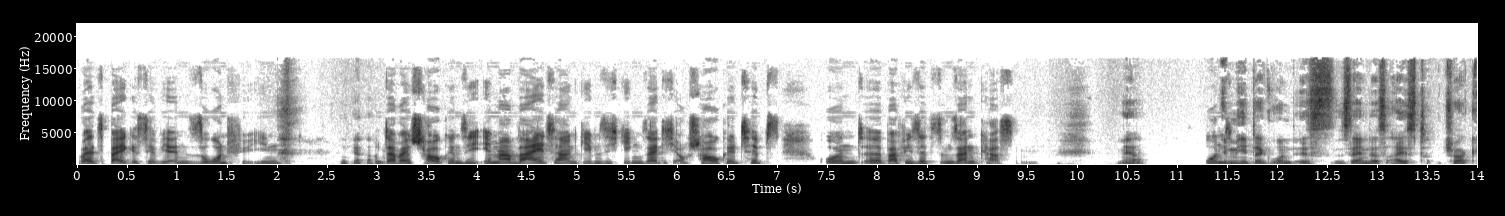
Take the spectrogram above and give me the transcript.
weil Spike ist ja wie ein Sohn für ihn. Ja. Und dabei schaukeln sie immer weiter und geben sich gegenseitig auch Schaukeltipps. Und äh, Buffy sitzt im Sandkasten. Ja. Und im Hintergrund ist Sanders Ice Truck.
